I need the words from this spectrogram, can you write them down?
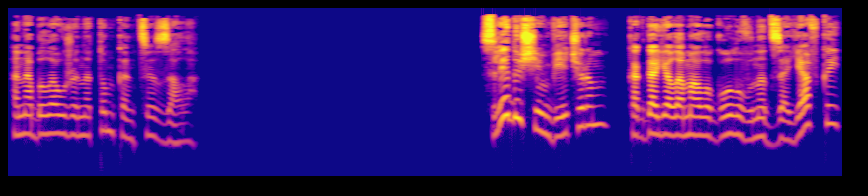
она была уже на том конце зала. Следующим вечером, когда я ломала голову над заявкой,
